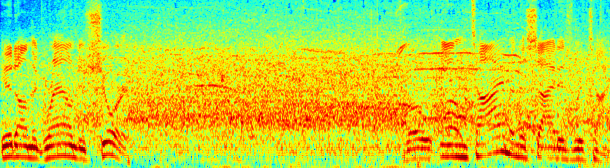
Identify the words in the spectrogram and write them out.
Hit on the ground is short. Throw in time, and the side is retired.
